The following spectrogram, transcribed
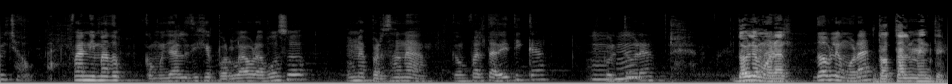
el show. fue animado, como ya les dije, por Laura Bozo, una persona con falta de ética, cultura, Doble moral, doble moral. totalmente.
